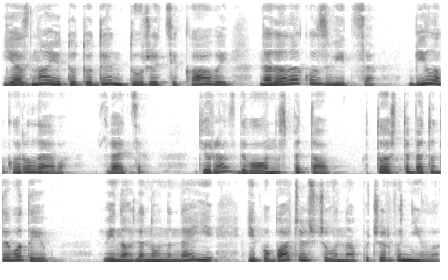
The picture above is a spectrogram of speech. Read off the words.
Я знаю тут один дуже цікавий, недалеко звідси, біла королева, зветься. Дюра здивовано спитав Хто ж тебе туди водив? Він оглянув на неї і побачив, що вона почервоніла,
